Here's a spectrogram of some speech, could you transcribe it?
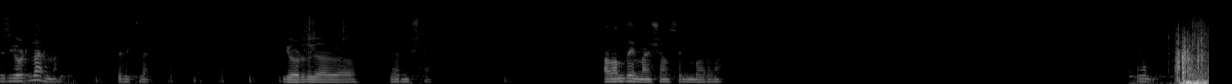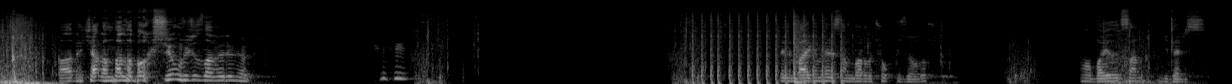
Bizi gördüler mi? Birlikler. Gördü galiba. abi. Görmüşler. Alandayım ben şu an Selim bu arada. Oğlum. Sağdaki adamlarla bakışıyormuşuz haberim yok. Selim baygın verirsen bu arada çok güzel olur. Ama bayılırsan gideriz.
